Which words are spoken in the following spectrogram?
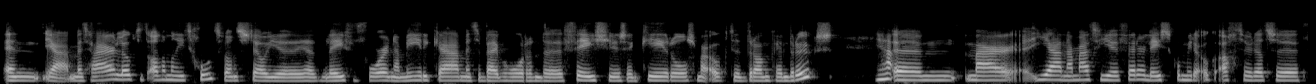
En ja, met haar loopt het allemaal niet goed. Want stel je het leven voor in Amerika met de bijbehorende feestjes en kerels, maar ook de drank en drugs. Ja. Um, maar ja, naarmate je verder leest, kom je er ook achter dat ze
